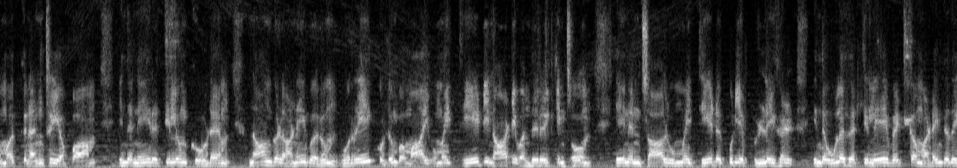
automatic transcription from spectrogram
உமக்கு நன்றி அப்பா. இந்த நேரத்திலும் கூட நாங்கள் அனைவரும் ஒரே குடும்பமாய் உம்மை தேடி நாடி வந்திருக்கின்றோம். ஏனென்றால் உம்மை தேடக்கூடிய பிள்ளைகள் இந்த உலகத்திலே வெட்கம் அடைந்தது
